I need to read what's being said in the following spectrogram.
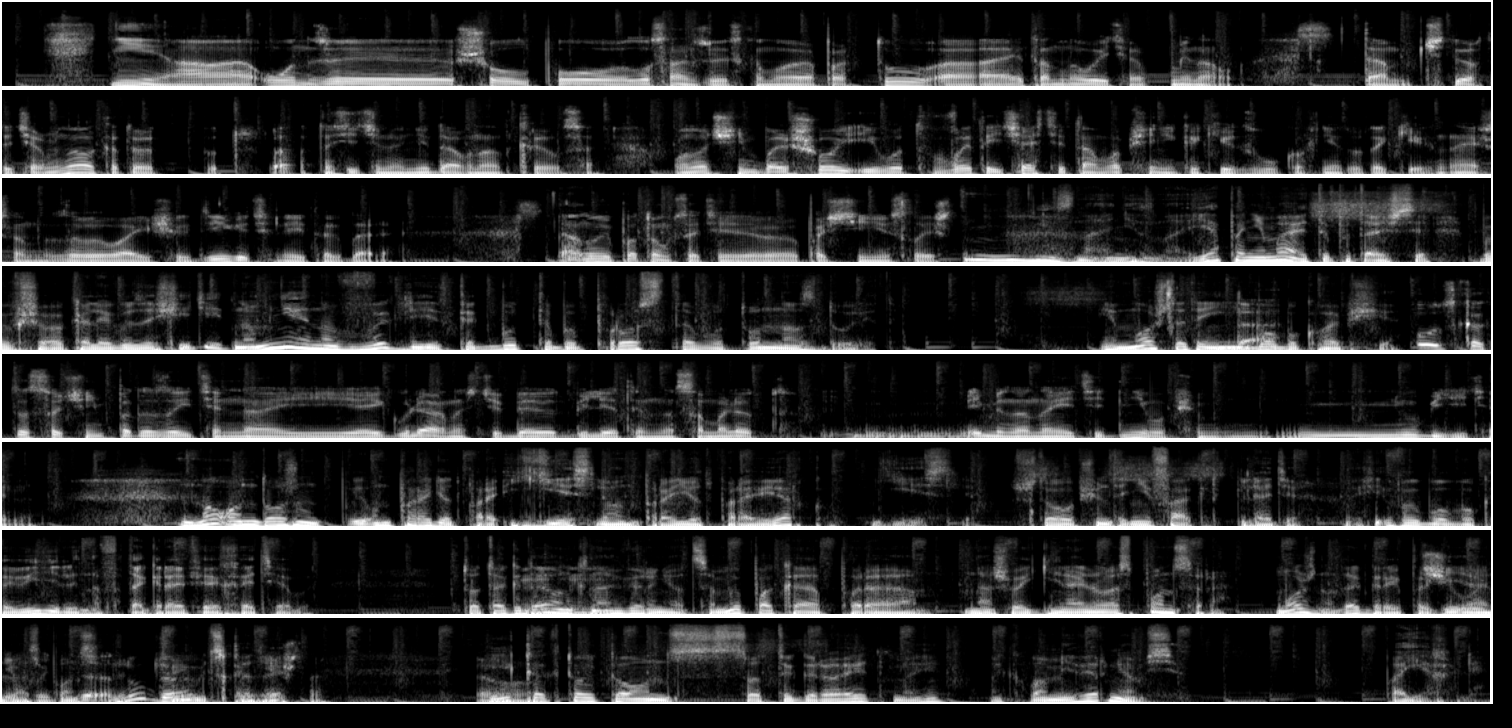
Не, а он же шел по Лос-Анджелесскому аэропорту, а это новый терминал. Там четвертый терминал, который вот относительно недавно открылся. Он очень большой, и вот в этой части там вообще никаких звуков нету таких, знаешь, там завывающих двигателей и так далее. А ну и потом, кстати, почти не слышно. Не знаю, не знаю. Я понимаю, ты пытаешься бывшего коллегу защитить, но мне оно выглядит, как будто бы просто вот он нас дурит. И может это и не да. Бобук вообще. Вот как-то с очень подозрительной регулярностью берет билеты на самолет именно на эти дни, в общем, неубедительно. Но он должен, он пройдет, если он пройдет проверку, если, что, в общем-то, не факт, глядя, вы Бобука видели на фотографиях хотя бы, то тогда mm-hmm. он к нам вернется. Мы пока про нашего генерального спонсора. Можно, да, Грей, про генерального спонсора? Да. Ну да, сказать? конечно. И как только он отыграет, мы, мы к вам и вернемся. Поехали.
